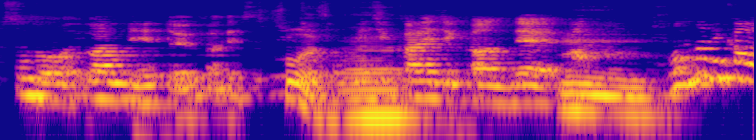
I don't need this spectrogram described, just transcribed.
その、ワンデーというかですね。そうですね。短い時間で、うん、あこんなに変わ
